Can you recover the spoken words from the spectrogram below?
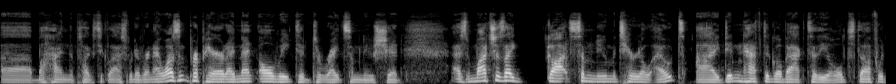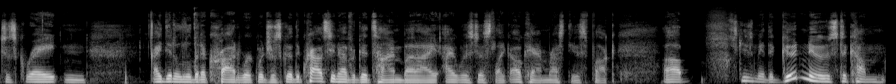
uh, behind the plexiglass, whatever. And I wasn't prepared. I meant all week to, to write some new shit. As much as I got some new material out, I didn't have to go back to the old stuff, which is great. And I did a little bit of crowd work, which was good. The crowd seemed to have a good time, but I, I was just like, okay, I'm rusty as fuck. Uh, excuse me. The good news to come,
